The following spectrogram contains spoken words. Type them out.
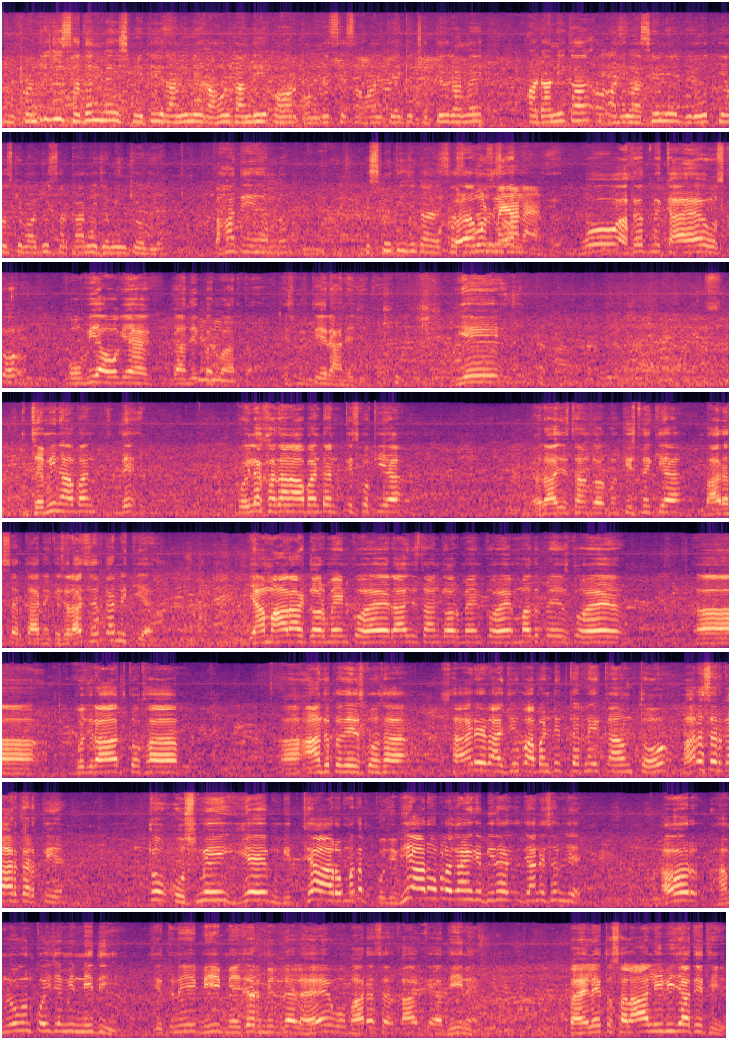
मुख्यमंत्री जी सदन में स्मृति ईरानी ने राहुल गांधी और कांग्रेस से सवाल किया कि छत्तीसगढ़ में अडानी का आदिवासियों ने विरोध किया उसके बावजूद सरकार ने ज़मीन क्यों दिया कहाँ दिए हम लोग? स्मृति जी का वो असल में क्या है उसको फोबिया हो गया है गांधी परिवार का स्मृति ईरानी जी को। ये ज़मीन आवंटन कोयला खदान आवंटन किसको किया? राजस्थान गवर्नमेंट किसने किया? भारत सरकार ने किस राज्य सरकार ने किया यहाँ महाराष्ट्र गवर्नमेंट को है, राजस्थान गवर्नमेंट को है, मध्य प्रदेश को है गुजरात को था आंध्र प्रदेश को था। सारे राज्यों को आवंटित करने का काम तो भारत सरकार करती है। तो उसमें ये मिथ्या आरोप मतलब कुछ भी आरोप लगाएँगे बिना जाने समझे। और हम लोगों ने कोई ज़मीन नहीं दी। जितनी भी मेजर मिनरल है, वो भारत सरकार के अधीन है। पहले तो सलाह ली भी जाती थी।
